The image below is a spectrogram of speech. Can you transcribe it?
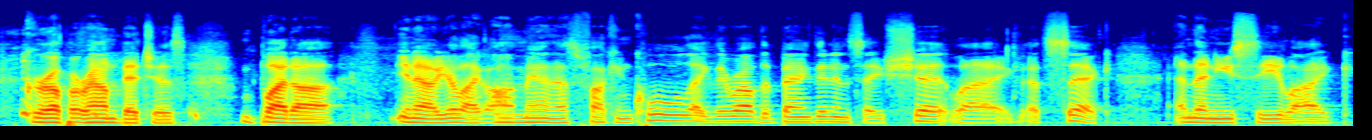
grew up around bitches, but uh, you know, you're like, oh man, that's fucking cool. Like they robbed the bank, they didn't say shit. Like that's sick. And then you see like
